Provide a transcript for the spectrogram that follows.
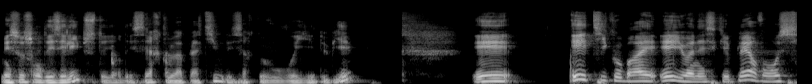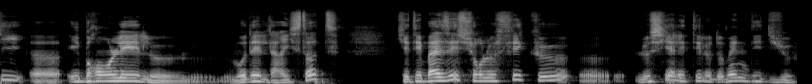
mais ce sont des ellipses, c'est-à-dire des cercles aplatis ou des cercles que vous voyez de biais. Et, Tycho Brahe et Johannes Kepler vont aussi ébranler le, le, modèle d'Aristote, qui était basé sur le fait que euh, le ciel était le domaine des dieux.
